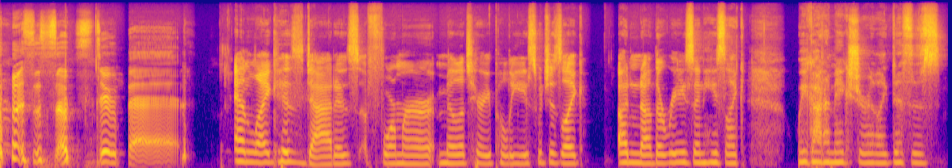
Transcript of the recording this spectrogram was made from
this is so stupid." And like his dad is former military police, which is like another reason he's like, we gotta make sure like this is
